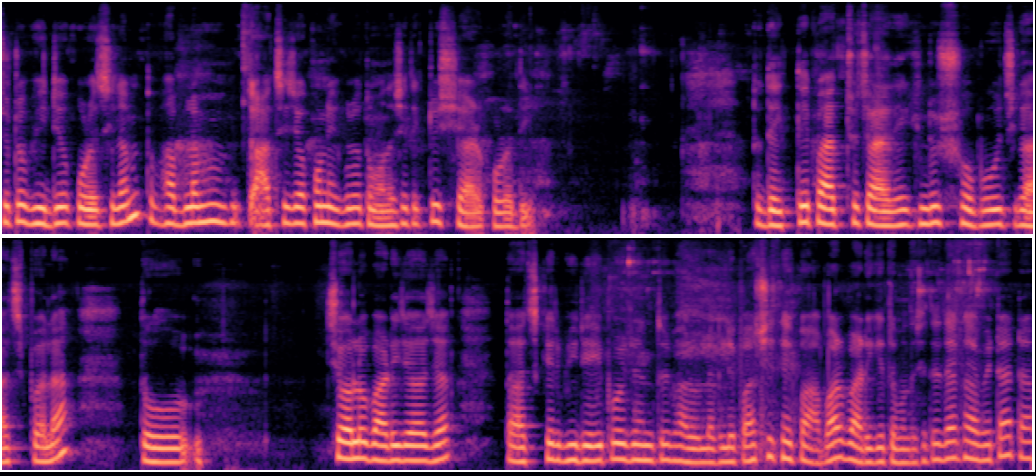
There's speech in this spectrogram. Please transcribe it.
ছোট ভিডিও করেছিলাম, তো ভাবলাম আছে যখন এগুলো তোমাদের সাথে একটু শেয়ার করে দিই। তো দেখতেই পাচ্ছ চারিদিকে কিন্তু সবুজ গাছপালা, তো চলো বাড়ি যাওয়া যাক। তো আজকের ভিডিও এই পর্যন্তই, ভালো লাগলে পাশে থেকো, আবার বাড়ি গিয়ে তোমাদের সাথে দেখা হবে, টাটা।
